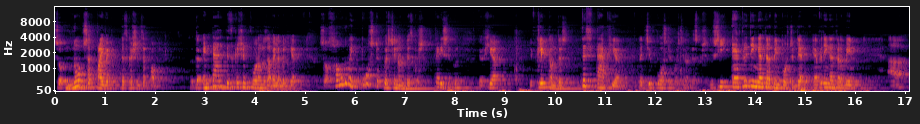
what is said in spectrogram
So notes are private, discussions are public. So the entire discussion forum is available here. So how do I post a question on discussion? Very simple. You're here, you've clicked on this. This tab here lets you post a question on discussion. You see everything else that has been posted there, everything else that has been uh,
